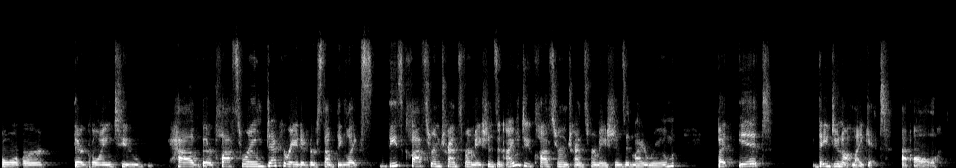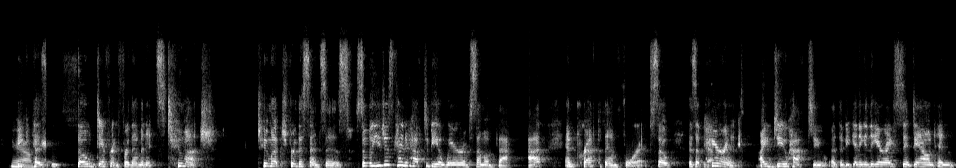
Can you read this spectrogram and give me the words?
or they're going to have their classroom decorated or something like these classroom transformations and I would do classroom transformations in my room but it they do not like it at all yeah. because it's so different for them and it's too much too much for the senses. So you just kind of have to be aware of some of that and prep them for it. So as a parent, yeah. I do have to, at the beginning of the year, I sit down and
